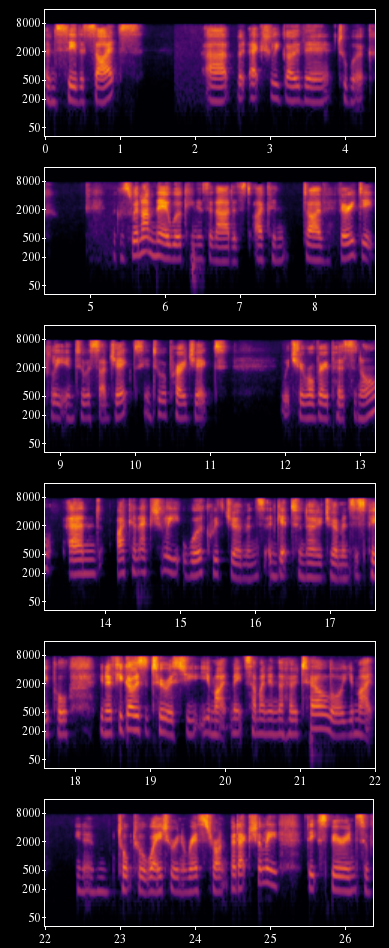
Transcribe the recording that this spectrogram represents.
and see the sights, uh, but actually go there to work. Because when I'm there working as an artist, I can dive very deeply into a subject, into a project, which are all very personal, and I can actually work with Germans and get to know Germans as people. You know, if you go as a tourist, you, you might meet someone in the hotel or you might, you know, talk to a waiter in a restaurant, but actually the experience of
